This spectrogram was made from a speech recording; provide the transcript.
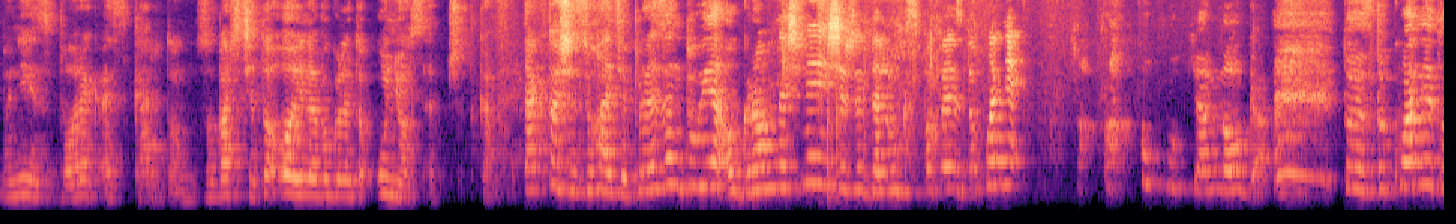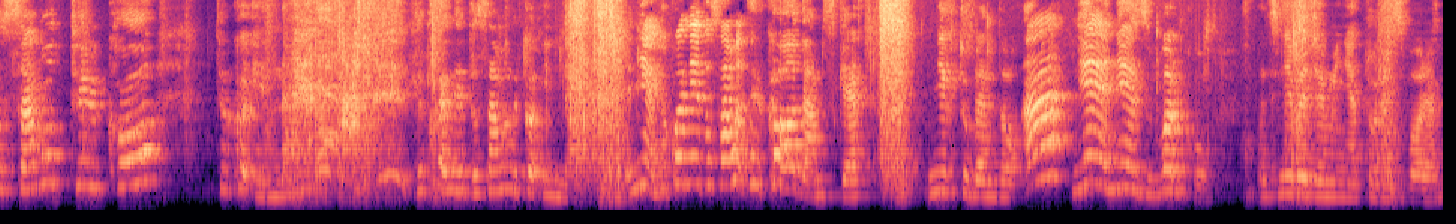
bo nie jest worek, a jest karton. Zobaczcie to, o ile w ogóle to uniosę przed kamerą. Tak to się, słuchajcie, prezentuje ogromne, śmieję się, że deluxe, bo to jest dokładnie... O, o, moja noga. To jest dokładnie to samo, tylko... Tylko inne. dokładnie to samo, tylko inne. Nie, dokładnie to samo, tylko damskie. Niech tu będą. A, nie, nie, z worku. Więc nie będzie miniatury z worem.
